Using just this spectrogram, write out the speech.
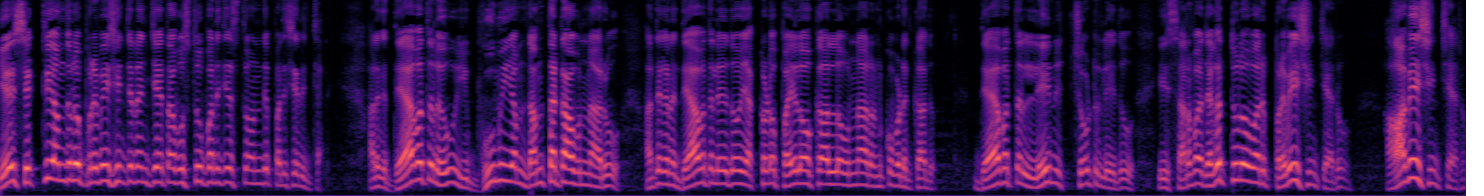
ఏ శక్తి అందులో ప్రవేశించడం చేత ఆ వస్తువు పనిచేస్తోంది? పరిశీలించాలి. అలాగే దేవతలు ఈ భూమి ఎందంతటా ఉన్నారు. అంతేగాని దేవతలు ఏదో ఎక్కడో పైలోకాల్లో ఉన్నారు అనుకోవడం కాదు. దేవతలు లేని చోటు లేదు. ఈ సర్వ జగత్తులో వారు ప్రవేశించారు ఆవేశించారు.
